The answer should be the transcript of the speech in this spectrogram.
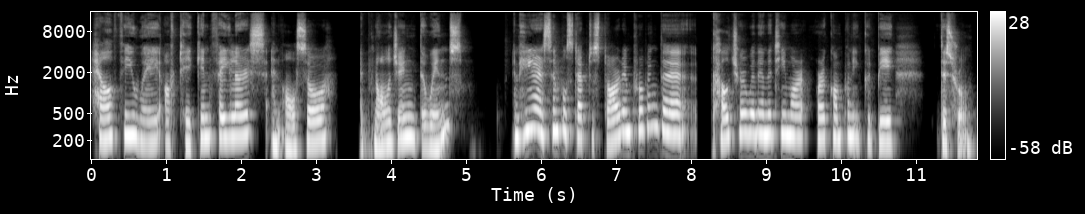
healthy way of taking failures and also acknowledging the wins? And here, a simple step to start improving the culture within the team or, or a company could be this rule.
